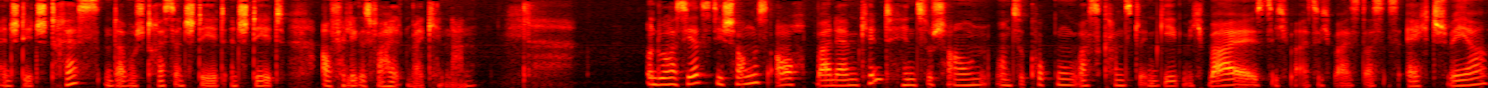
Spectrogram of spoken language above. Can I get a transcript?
entsteht Stress und da, wo Stress entsteht, entsteht auffälliges Verhalten bei Kindern. Und du hast jetzt die Chance, auch bei deinem Kind hinzuschauen und zu gucken, was kannst du ihm geben. Ich weiß, ich weiß, ich weiß, das ist echt schwer.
